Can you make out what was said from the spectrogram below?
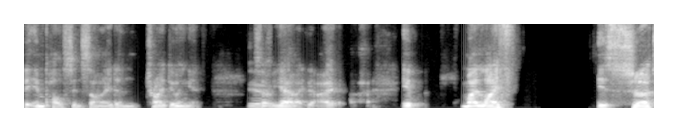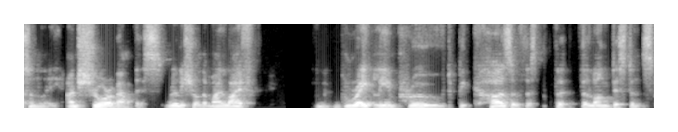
the impulse inside and try doing it. So yeah, I, I it my life is certainly, I'm sure about this, really sure that my life greatly improved because of the, the, the long distance,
